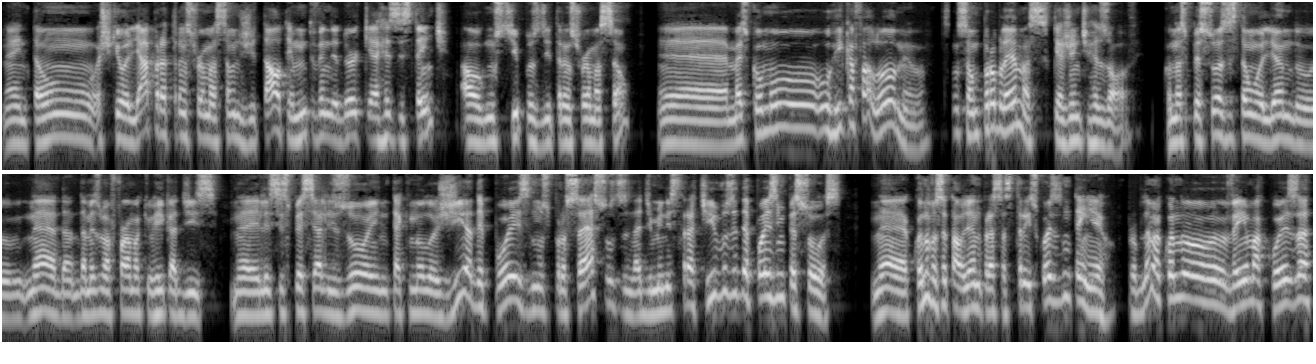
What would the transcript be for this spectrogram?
Né? Então, acho que olhar para a transformação digital, tem muito vendedor que é resistente a alguns tipos de transformação, é, mas como o Rica falou, meu, são problemas que a gente resolve. Quando as pessoas estão olhando, né, da, da mesma forma que o Rica disse, né, ele se especializou em tecnologia, depois nos processos administrativos e depois em pessoas. Né? Quando você está olhando para essas três coisas, não tem erro. O problema é quando vem uma coisa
